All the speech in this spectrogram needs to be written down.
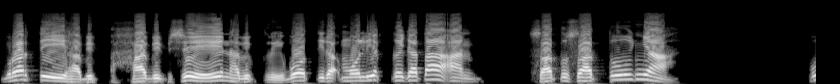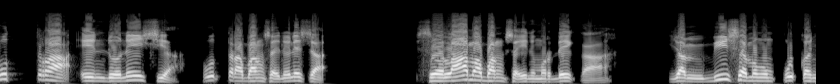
Berarti Habib Habib Sin, Habib Kribo tidak mau lihat kenyataan. Satu-satunya putra Indonesia, putra bangsa Indonesia, selama bangsa ini merdeka, yang bisa mengumpulkan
